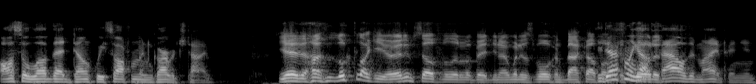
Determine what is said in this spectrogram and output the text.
Also, love that dunk we saw from him in garbage time. Yeah, it looked like he hurt himself a little bit, you know, when he was walking back up. He definitely got fouled, in my opinion.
